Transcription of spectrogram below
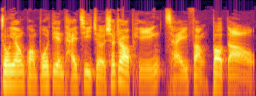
中央广播电台记者肖照。平采访报道：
